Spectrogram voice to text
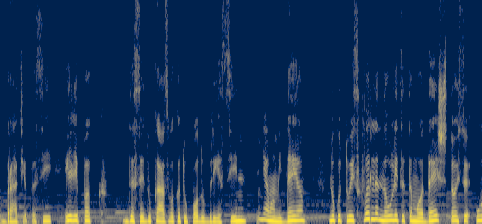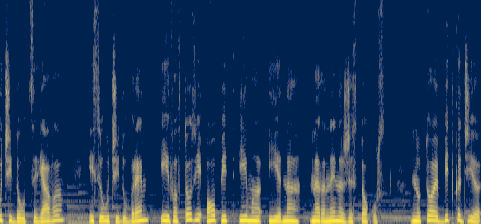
братята си или пък да се доказва като по-добрия син. Нямам идея, но като изхвърлен на улицата младеж, той се учи да оцелява и се учи добре и в този опит има и една наранена жестокост. Но той е биткаджия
